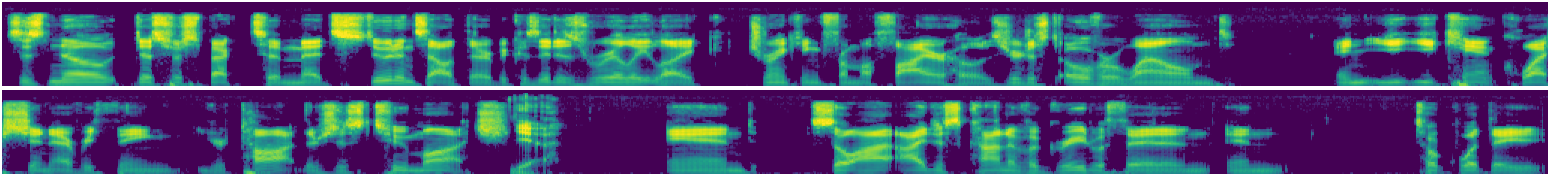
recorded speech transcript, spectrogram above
this is no disrespect to med students out there because it is really like drinking from a fire hose. You're just overwhelmed and you, you can't question everything you're taught. There's just too much. Yeah. And so I, I just kind of agreed with it and, and took what they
